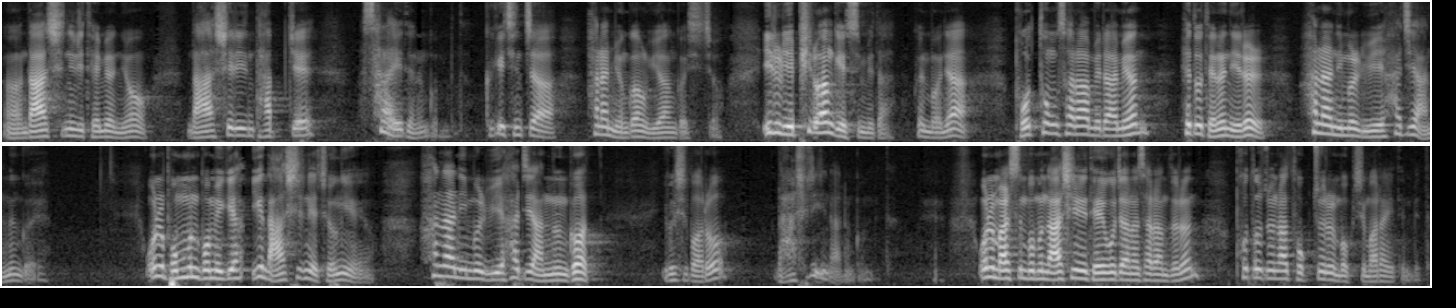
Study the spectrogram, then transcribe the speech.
어, 나시린이 되면요 나시린답게 살아야 되는 겁니다. 그게 진짜 하나님 영광을 위한 것이죠. 이를 위해 필요한 게 있습니다. 그건 뭐냐? 보통 사람이라면 해도 되는 일을 하나님을 위해 하지 않는 거예요. 오늘 본문 보면 이게, 이게 나시린의 정의예요. 하나님을 위해 하지 않는 것 이것이 바로 나시린이 나는 겁니다. 오늘 말씀 보면 나시린이 되고자 하는 사람들은 포도주나 독주를 먹지 말아야 됩니다.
